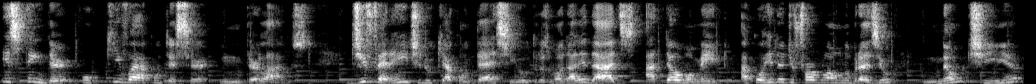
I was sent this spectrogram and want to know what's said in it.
estender o que vai acontecer em Interlagos. Diferente do que acontece em outras modalidades, até o momento, a corrida de Fórmula 1 no Brasil não tinha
